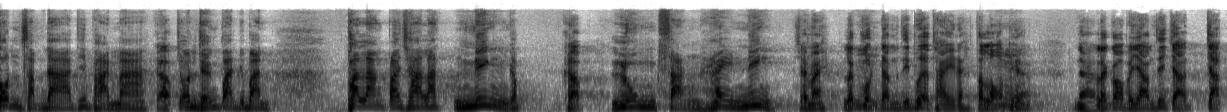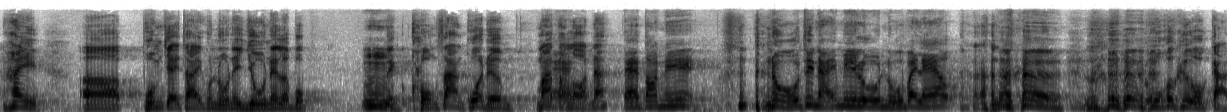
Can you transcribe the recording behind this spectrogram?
ต้นสัปดาห์ที่ผ่านมา ครับ จนถึงปัจจุบัน พลังประชารัฐนิ่งครับ ครับ ลุงสั่งให้นิ่ง ใช่ไหมแล้วกดดันไปที่เพื่อไทยนะตลอดเนี่ยนะแล้วก็พยายามที่จะจัดให้เอ่อ ภูมิใจไทยคุณหนูเนี่ยอยู่ในระบบในโครงสร้างขั้วเดิมมาตลอดนะ แต่ตอนนี้ หนูที่ไหนมีรูหนูไปแล้วรูก็คือโอกาส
